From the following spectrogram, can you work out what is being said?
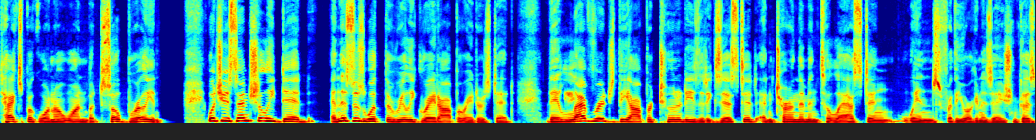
textbook 101, but so brilliant. What you essentially did, and this is what the really great operators did, they mm-hmm. leveraged the opportunities that existed and turned them into lasting wins for the organization. Because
